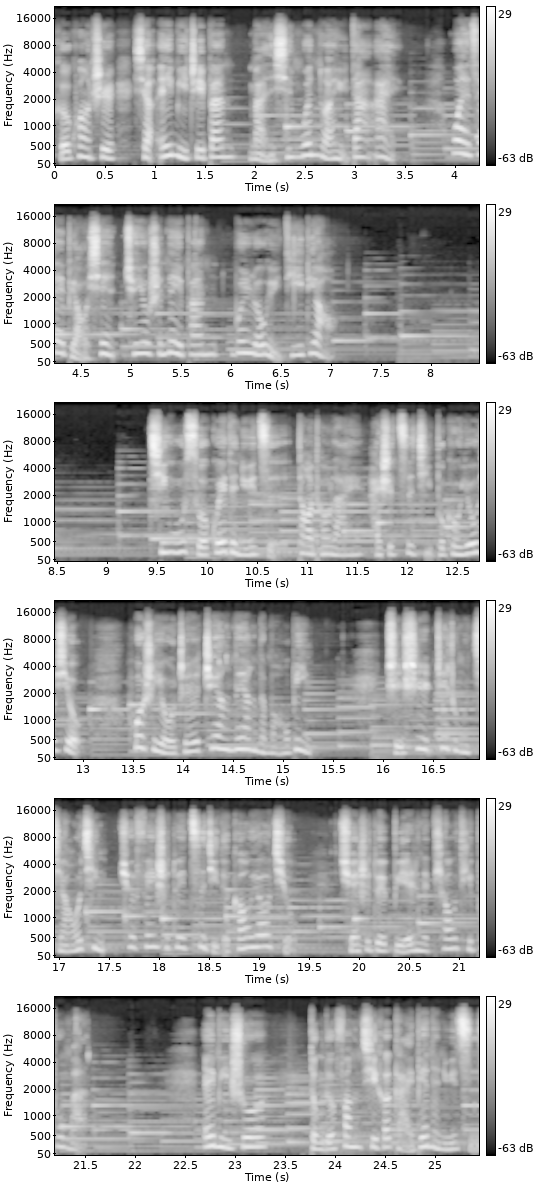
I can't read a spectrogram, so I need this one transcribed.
何况是像 Amy 这般满心温暖与大爱，外在表现却又是那般温柔与低调。情无所归的女子，到头来还是自己不够优秀，或是有着这样那样的毛病。只是这种矫情，却非是对自己的高要求，全是对别人的挑剔不满。艾米说：“懂得放弃和改变的女子，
